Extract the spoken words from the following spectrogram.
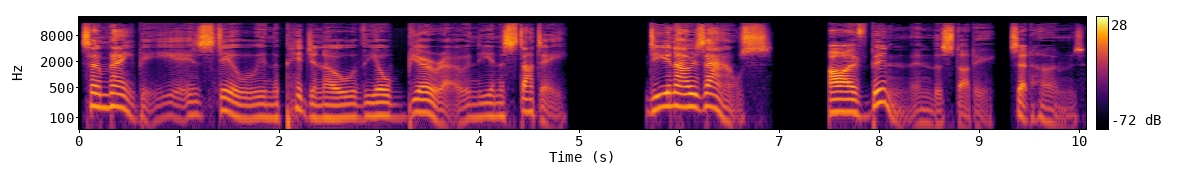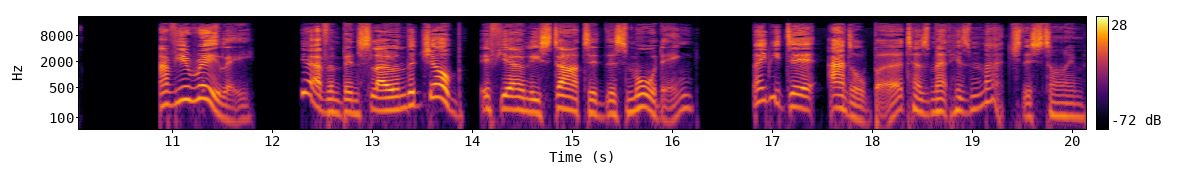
so maybe it is still in the pigeonhole of the old bureau in the inner study. Do you know his house? I've been in the study, said Holmes. Have you really? You haven't been slow on the job if you only started this morning. Maybe dear Adelbert has met his match this time.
